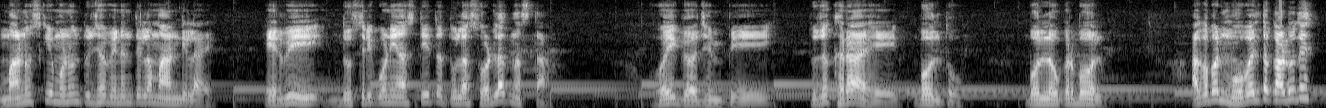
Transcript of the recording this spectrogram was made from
माणुसकी म्हणून तुझ्या विनंतीला मान दिला आहे एरवी दुसरी कोणी असती तर तुला सोडलाच नसता. होय ग झिंपी तुझं खरं आहे बोल तू. बोल लवकर बोल. अगं पण मोबाईल तर काढू दे.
